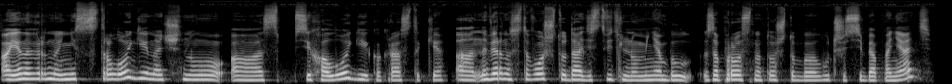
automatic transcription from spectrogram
А я, наверное, не с астрологии начну, а с психологии как раз-таки. А, наверное, с того, что, да, действительно, у меня был запрос на то, чтобы лучше себя понять.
